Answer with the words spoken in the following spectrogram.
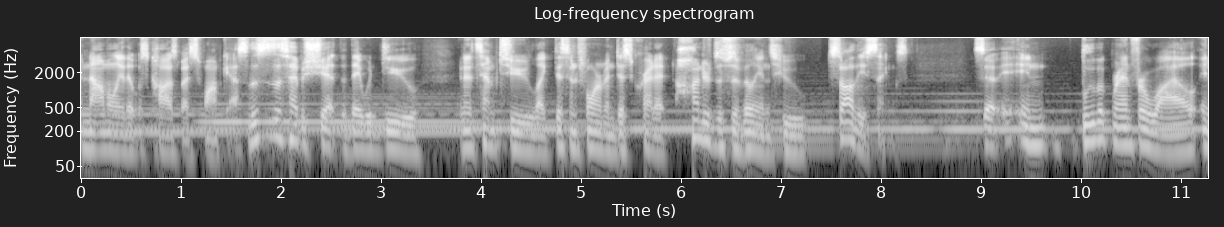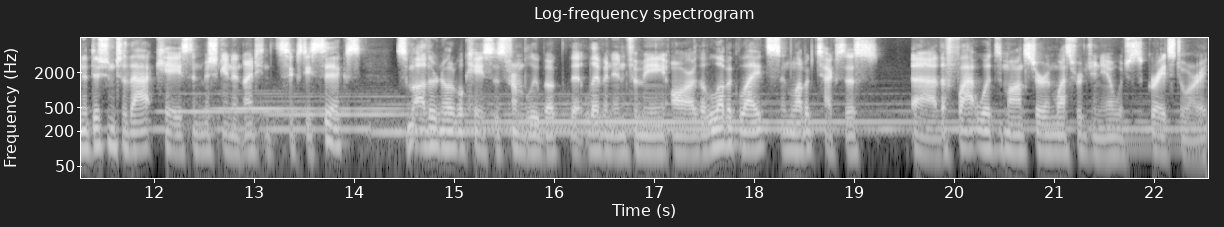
anomaly that was caused by swamp gas. So this is the type of shit that they would do in an attempt to like disinform and discredit hundreds of civilians who saw these things. So in Blue Book ran for a while. In addition to that case in Michigan in 1966, some other notable cases from Blue Book that live in infamy are the Lubbock Lights in Lubbock, Texas, uh, the Flatwoods Monster in West Virginia, which is a great story,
